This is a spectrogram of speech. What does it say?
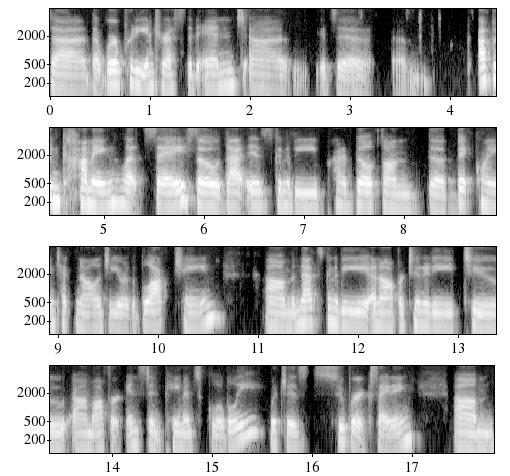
uh, that we're pretty interested in. Uh, it's a um, up and coming, let's say. So that is going to be kind of built on the Bitcoin technology or the blockchain. Um, and that's going to be an opportunity to um, offer instant payments globally, which is super exciting, um,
